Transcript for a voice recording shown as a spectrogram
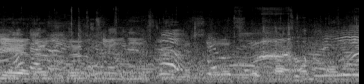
Yeah, there's, there's two of these, so that's, that's fine. I'm,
